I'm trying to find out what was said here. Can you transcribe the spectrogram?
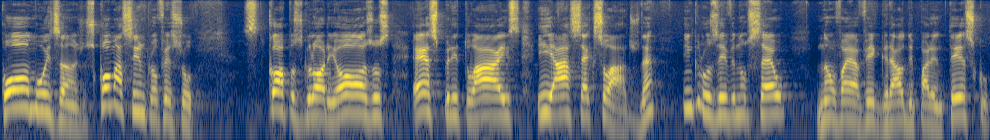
como os anjos. Como assim, professor? Corpos gloriosos, espirituais e assexuados, né? Inclusive no céu não vai haver grau de parentesco,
